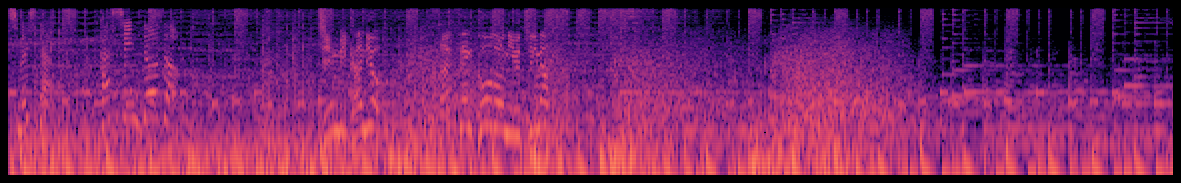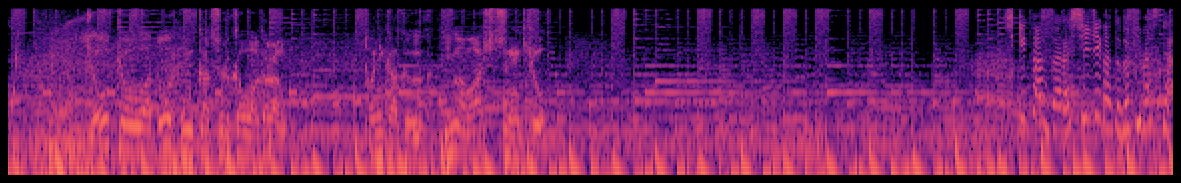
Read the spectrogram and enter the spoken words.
しました。発進どうぞ。準備完了。作戦行動に移ります。状況はどう変化するかわからん。とにかく今は出撃を。指揮官から指示が届きました。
